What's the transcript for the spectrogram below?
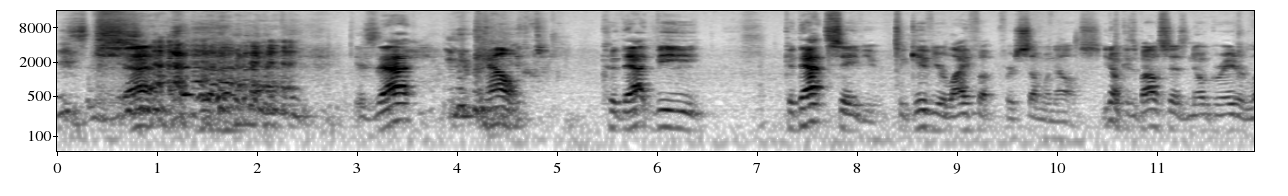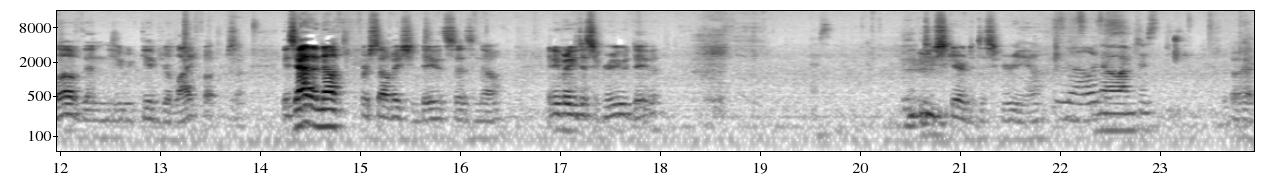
Is That is that count? Could that be? Could that save you to give your life up for someone else? You know, because the Bible says no greater love than you would give your life up. So, is that enough for salvation? David says no. Anybody disagree with David? You're too scared to disagree, huh? No, No, I'm just. Go ahead.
